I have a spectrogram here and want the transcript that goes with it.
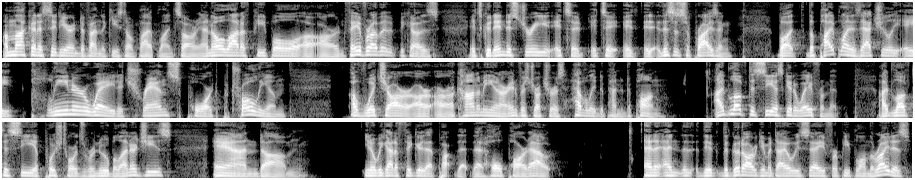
I'm not going to sit here and defend the Keystone Pipeline. Sorry, I know a lot of people are, in favor of it because it's good industry. It's a, it's a, it, it, this is surprising, but the pipeline is actually a cleaner way to transport petroleum of which our, our, our economy and our infrastructure is heavily dependent upon. I'd love to see us get away from it. I'd love to see a push towards renewable energies. And, um, you know, we got to figure that part, that, that whole part out. And, and the, the good argument I always say for people on the right is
